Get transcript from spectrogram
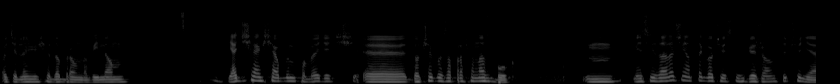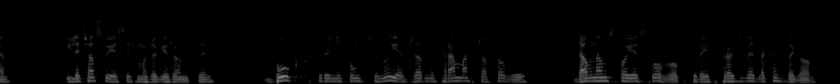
o dzieleniu się dobrą nowiną. Ja dzisiaj chciałbym powiedzieć, e, do czego zaprasza nas Bóg. Mm, więc niezależnie od tego, czy jesteś wierzący, czy nie, ile czasu jesteś może wierzący, Bóg, który nie funkcjonuje w żadnych ramach czasowych, dał nam swoje słowo, które jest prawdziwe dla każdego.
